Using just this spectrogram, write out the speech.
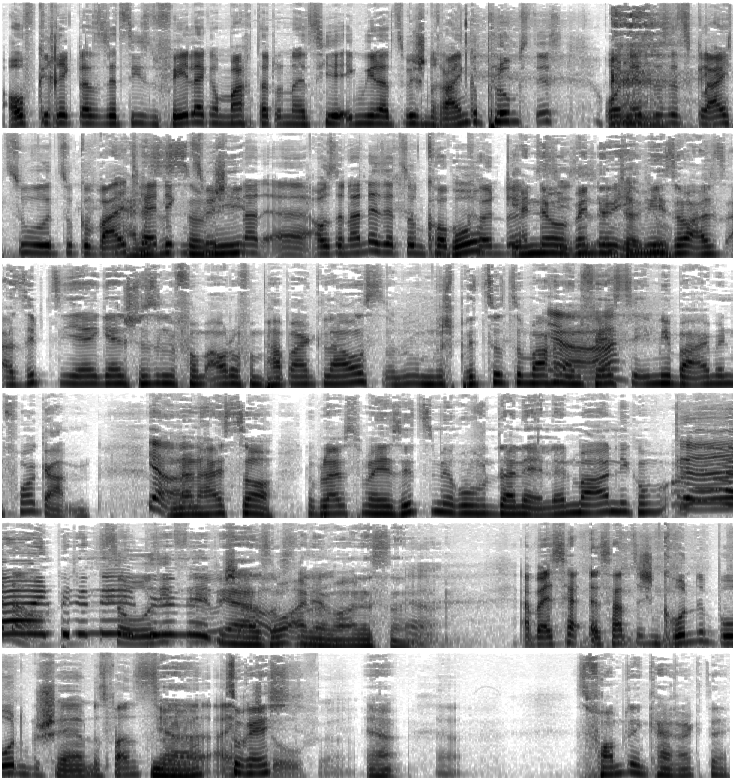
aufgeregt, dass es jetzt diesen Fehler gemacht hat und jetzt hier irgendwie dazwischen reingeplumpst ist und es ist jetzt gleich zu, zu gewalttätigen so wie- zwischen äh, Auseinandersetzungen kommen Wo könnte. Wenn du, wenn du Interview? irgendwie so als, als 17-Jähriger einen Schlüssel vom Auto vom Papa klaust, um eine Spritze zu machen, Ja. dann fährst du irgendwie bei einem in den Vorgarten. Ja. Und dann heißt so, du bleibst mal hier sitzen, wir rufen deine Eltern mal an, die kommen, Genau. nein, bitte nicht, So bitte nicht. Ja, aus, so ne? einer war das dann. Ja. Aber es hat, es hat sich im Grunde im Boden geschämt. Das fand es Ja, äh, zu Recht. doof. Ja. Ja. Es formt den Charakter.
